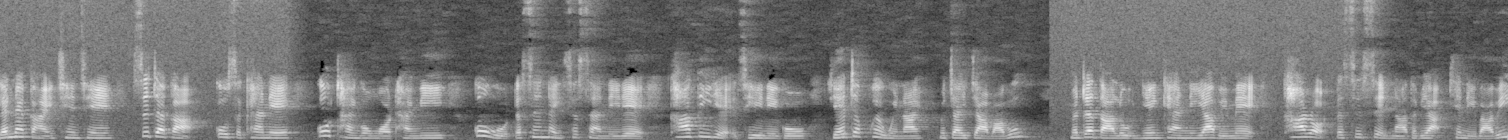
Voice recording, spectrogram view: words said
လက်နက်ကင်ချင်းချင်းစစ်တပ်ကကိုစခန်းနဲ့ကိုထိုင်ကုန်ပေါ်ထိုင်ပြီးကိုကိုတဆင်းနိုင်ဆက်ဆံနေတဲ့ခါးသီးတဲ့အခြေအနေကိုရဲတပ်ဖွဲ့ဝင်တိုင်းမကြိုက်ကြပါဘူးမတက်တာလို့ငြိမ်ခံနေရပေမဲ့ ခါတော့တဆစ်စစ်နာတပြဖြစ်နေပါပြီ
